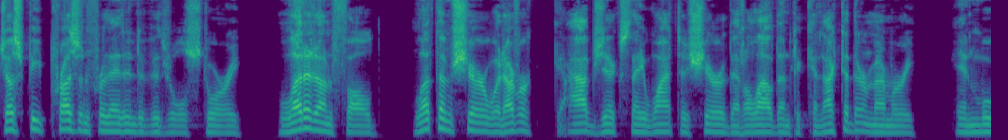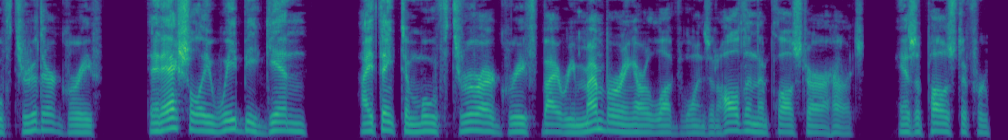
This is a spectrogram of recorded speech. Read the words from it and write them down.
just be present for that individual story, let it unfold, let them share whatever objects they want to share that allow them to connect to their memory and move through their grief. And actually, we begin, I think, to move through our grief by remembering our loved ones and holding them close to our hearts, as opposed to for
